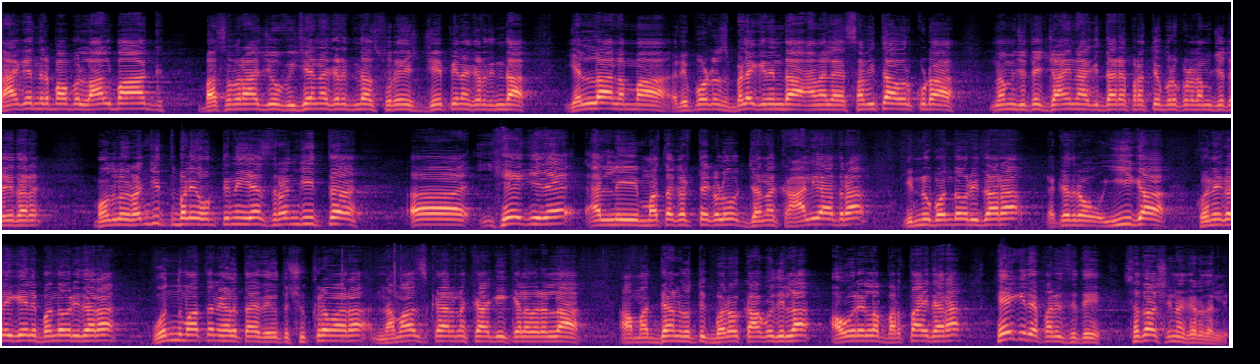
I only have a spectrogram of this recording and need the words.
ನಾಗೇಂದ್ರ ಬಾಬು ಲಾಲ್ಬಾಗ್, ಬಸವರಾಜು ವಿಜಯನಗರದಿಂದ ಸುರೇಶ್, ಜೆ ಪಿ ನಗರದಿಂದ ಎಲ್ಲ ನಮ್ಮ ರಿಪೋರ್ಟರ್ಸ್ ಬೆಳಗಿನಿಂದ ಆಮೇಲೆ ಸವಿತಾ ಅವರು ಕೂಡ ನಮ್ಮ ಜೊತೆ ಜಾಯ್ನ್ ಆಗಿದ್ದಾರೆ, ಪ್ರತಿಯೊಬ್ಬರು ಕೂಡ ನಮ್ಮ ಜೊತೆ ಇದ್ದಾರೆ. ಮೊದಲು ರಂಜಿತ್ ಬಳಿ ಹೋಗ್ತೀನಿ. ಎಸ್ ರಂಜಿತ್ ಹೇಗಿದೆ? ಅಲ್ಲಿ ಮತಗಟ್ಟೆಗಳು ಜನ ಖಾಲಿ ಆದ್ರ ಇನ್ನೂ ಬಂದವರಿದ್ದಾರಾ? ಯಾಕಂದ್ರೆ ಈಗ ಕೊನೆಗಳಿಗೆಯಲ್ಲಿ ಬಂದವರಿದ್ದಾರಾ? ಒಂದು ಮಾತನ್ನು ಹೇಳ್ತಾ ಇದೆ ಇವತ್ತು ಶುಕ್ರವಾರ ನಮಾಜ್ ಕಾರಣಕ್ಕಾಗಿ ಕೆಲವರೆಲ್ಲ ಆ ಮಧ್ಯಾಹ್ನದ ಹೊತ್ತಿಗೆ ಬರೋಕ್ಕಾಗೋದಿಲ್ಲ. ಅವರೆಲ್ಲ ಬರ್ತಾ ಇದ್ದಾರಾ? ಹೇಗಿದೆ ಪರಿಸ್ಥಿತಿ ಸದಾಶಿವನಗರದಲ್ಲಿ?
